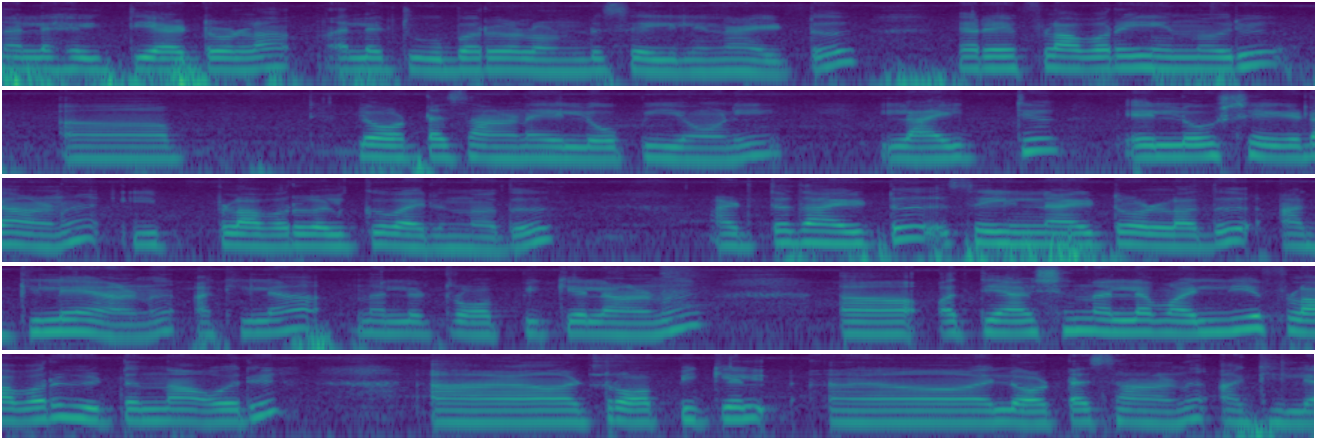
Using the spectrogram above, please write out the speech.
നല്ല ഹെൽത്തി ആയിട്ടുള്ള നല്ല ട്യൂബറുകളുണ്ട് സെയിലിനായിട്ട്. നിറയെ ഫ്ലവർ ചെയ്യുന്നൊരു ആണ് യെല്ലോ പിയോണി. ലൈറ്റ് യെല്ലോ ഷെയ്ഡാണ് ഈ ഫ്ലവറുകൾക്ക് വരുന്നത്. അടുത്തതായിട്ട് സെയിലിനായിട്ടുള്ളത് അഖിലയാണ്. അഖില നല്ല ട്രോപ്പിക്കലാണ്. അത്യാവശ്യം നല്ല വലിയ ഫ്ലവർ കിട്ടുന്ന ഒരു ട്രോപ്പിക്കൽ ലോട്ടസാണ് അഖില.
